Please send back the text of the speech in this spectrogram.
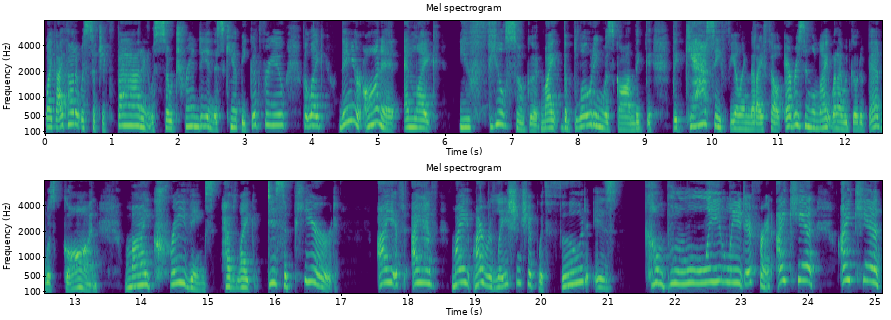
Like I thought it was such a fad and it was so trendy and this can't be good for you. But like then you're on it and like you feel so good. My the bloating was gone. The the gassy feeling that I felt every single night when I would go to bed was gone. My cravings have like disappeared. I have I have my my relationship with food is completely different. I can't I can't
